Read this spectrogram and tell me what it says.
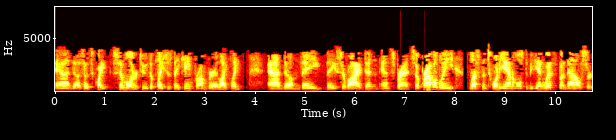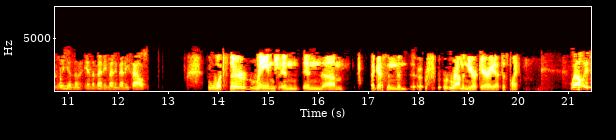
and uh, so it's quite similar to the places they came from, very likely. And um, they they survived and, and spread. So probably less than 20 animals to begin with, but now certainly in the in the many many many thousands what's their range in in um, I guess in the around the New York area at this point? Well, it's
